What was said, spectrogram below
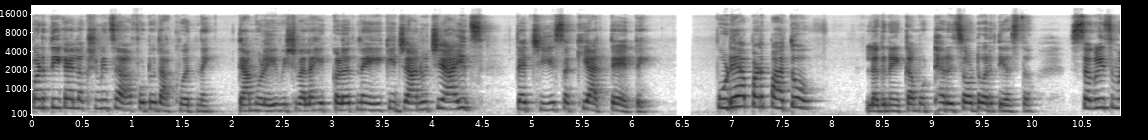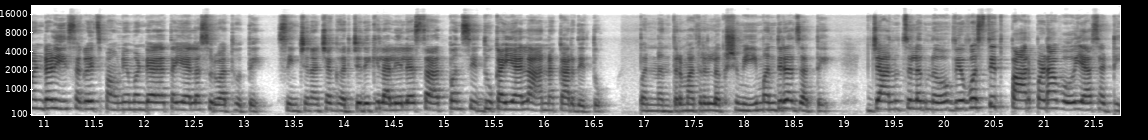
पण ती काय लक्ष्मीचा फोटो दाखवत नाही. त्यामुळे विश्वाला हे कळत नाही की जानूची आईच त्याची सख्खी आत्या येते. पुढे आपण पाहतो. लग्न एका मोठ्या रिसॉर्टवरती असतं. सगळीच मंडळी सगळेच पाहुणे मंडळी आता यायला सुरुवात होते. सिंचनाच्या घरचे देखील आलेले असतात पण सिद्धू काही यायला नकार देतो. पण नंतर मात्र लक्ष्मी मंदिरात जाते. जानूचं लग्न व्यवस्थित पार पडावं यासाठी.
